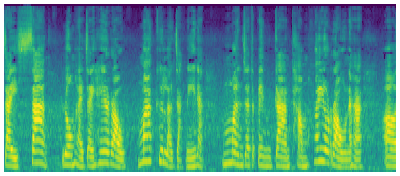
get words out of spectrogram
ใจสร้างลมหายใจให้เรามากขึ้นหลังจากนี้เนี่ยมันจะเป็นการทำให้เรานะคะเออ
